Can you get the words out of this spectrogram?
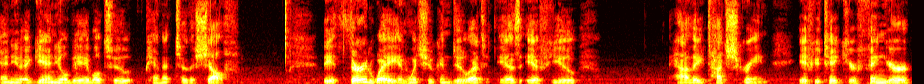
and you again you'll be able to pin it to the shelf. The third way in which you can do it is if you have a touch screen if you take your finger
